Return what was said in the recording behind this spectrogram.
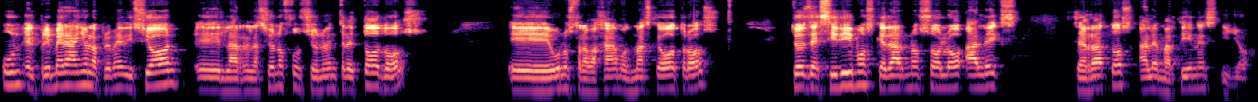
un, el primer año, la primera edición, eh, la relación no funcionó entre todos, eh, unos trabajábamos más que otros, entonces decidimos quedarnos solo Alex Cerratos, Ale Martínez y yo.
